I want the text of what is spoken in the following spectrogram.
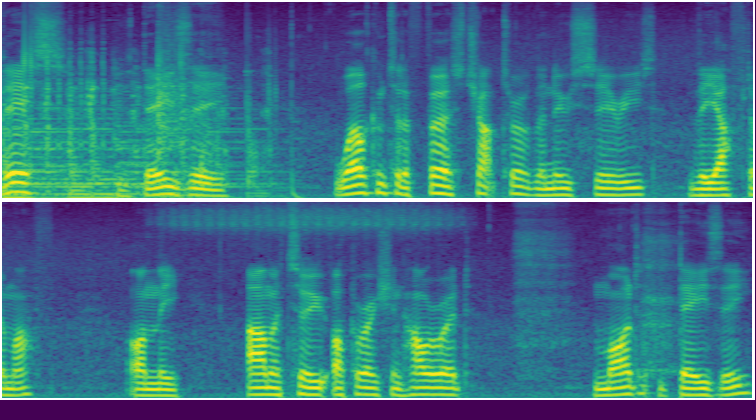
This is DayZ. Welcome to the first chapter of the new series, The Aftermath, on the Arma 2 Operation Arrowhead mod DayZ.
